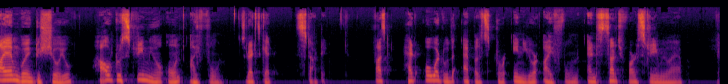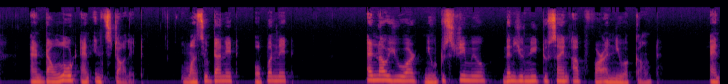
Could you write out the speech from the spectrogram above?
I am going to show you how to Stremio on iPhone. So let's get started. First, head over to the Apple Store in your iPhone and search for Stremio app and download and install it. Once you've done it, open it. And now you are new to Stremio, then you need to sign up for a new account. And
